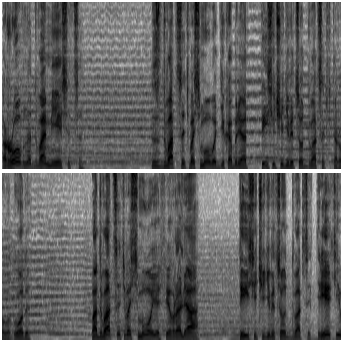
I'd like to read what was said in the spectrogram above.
Ровно два месяца с 28 декабря 1922 года по 28 февраля 1923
